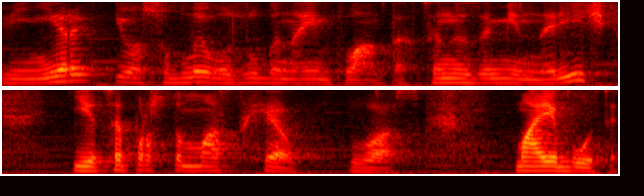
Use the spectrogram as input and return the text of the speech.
вініри і особливо зуби на імплантах. Це незамінна річ, і це просто must have у вас має бути.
